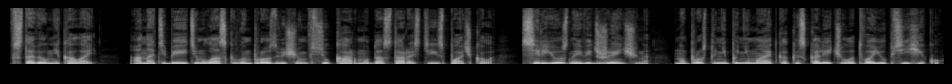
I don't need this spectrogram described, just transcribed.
вставил Николай. Она тебе этим ласковым прозвищем всю карму до старости испачкала. Серьезная ведь женщина, но просто не понимает, как искалечила твою психику.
